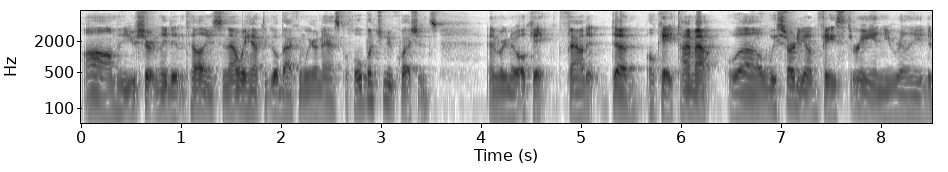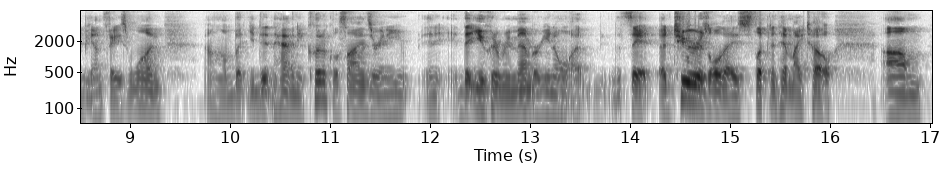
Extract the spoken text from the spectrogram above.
Um, you certainly didn't tell you. So now we have to go back and we're going to ask a whole bunch of new questions and we're gonna go okay found it done. Okay timeout well we started on phase three and you really need to be on phase one um, but you didn't have any clinical signs or any, any that you could remember you know uh, let's say at, two years old i slipped and hit my toe. Um,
